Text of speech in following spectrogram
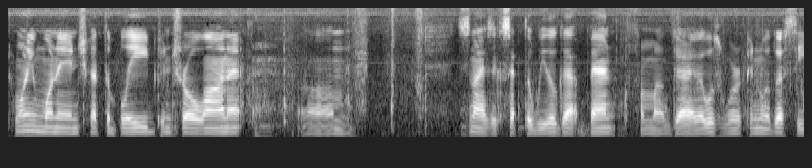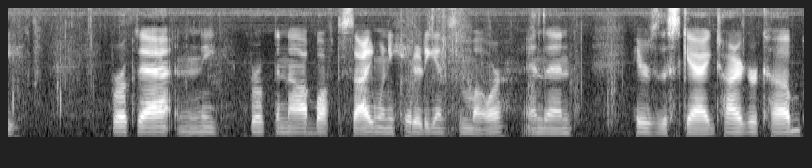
21 inch, got the blade control on it. Um, it's nice, except the wheel got bent from a guy that was working with us. He broke that, and he broke the knob off the side when he hit it against the mower. And then here's the Scag Tiger Cub,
